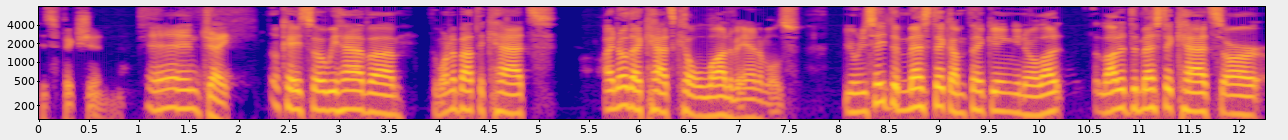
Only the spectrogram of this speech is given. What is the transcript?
is fiction. And Jay. Okay, so we have uh, the one about the cats. I know that cats kill a lot of animals. You know, when you say domestic, I'm thinking, you know, a lot, a lot of domestic cats are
